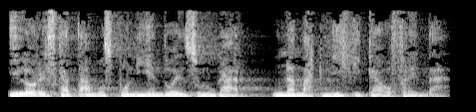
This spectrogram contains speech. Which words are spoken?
Y lo rescatamos poniendo en su lugar una magnífica ofrenda.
